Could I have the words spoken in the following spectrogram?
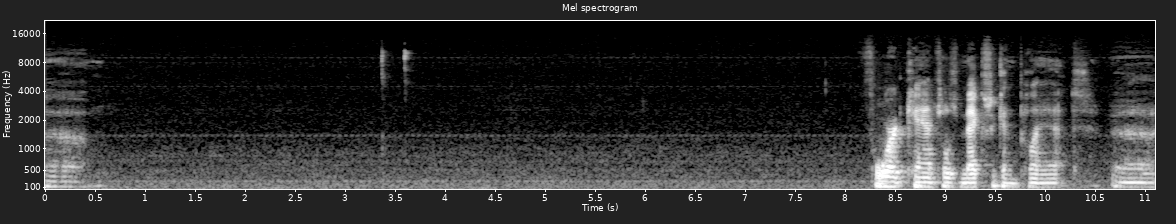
Uh, Ford cancels Mexican plant. Uh,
